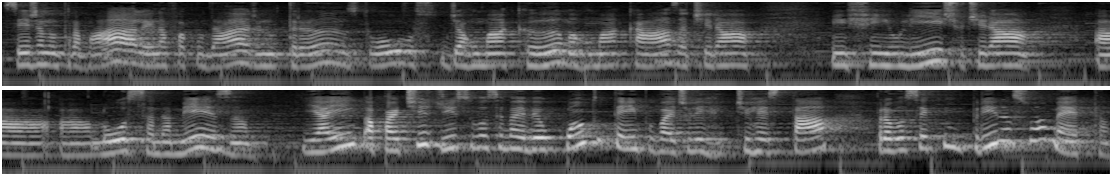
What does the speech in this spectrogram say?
Seja no trabalho, na faculdade, no trânsito, ou de arrumar a cama, arrumar a casa, tirar, enfim, o lixo, tirar a, a louça da mesa. E aí, a partir disso, você vai ver o quanto tempo vai te, restar para você cumprir a sua meta.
